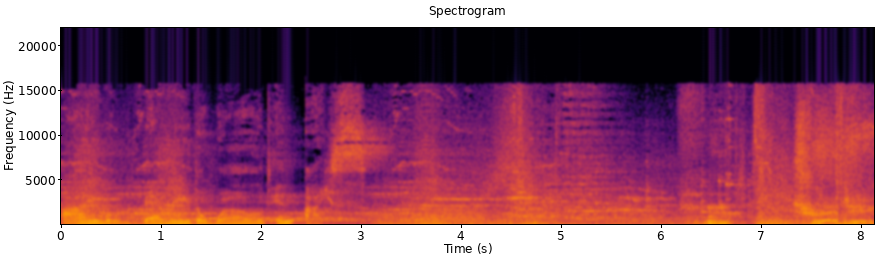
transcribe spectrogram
I will bury the world in ice. Hmm. Tragic.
